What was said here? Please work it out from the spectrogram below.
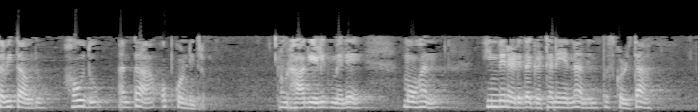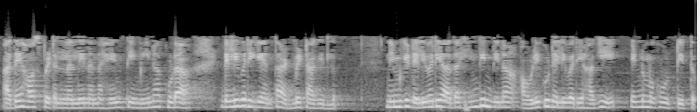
ಸವಿತಾ ಅವರು, ಹೌದು ಅಂತ ಒಪ್ಕೊಂಡಿದ್ರು. ಅವ್ರು ಹಾಗೆ ಹೇಳಿದ ಮೇಲೆ ಮೋಹನ್ ಹಿಂದೆ ನಡೆದ ಘಟನೆಯನ್ನ ನೆನಪಿಸ್ಕೊಳ್ತಾ, ಅದೇ ಹಾಸ್ಪಿಟಲ್ನಲ್ಲಿ ನನ್ನ ಹೆಂಡತಿ ಮೀನಾ ಕೂಡ ಡೆಲಿವರಿಗೆ ಅಂತ ಅಡ್ಮಿಟ್ ಆಗಿದ್ಲು. ನಿಮಗೆ ಡೆಲಿವರಿ ಆದ ಹಿಂದಿನ ದಿನ ಅವಳಿಗೂ ಡೆಲಿವರಿ ಆಗಿ ಹೆಣ್ಣು ಮಗು ಹುಟ್ಟಿತ್ತು.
